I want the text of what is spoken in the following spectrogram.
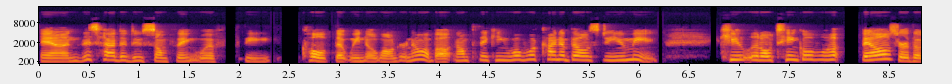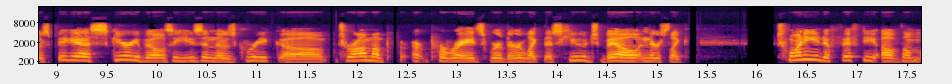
And this had to do something with the cult that we no longer know about. And I'm thinking, well, what kind of bells do you mean? cute little tinkle bells or those big ass scary bells they use in those Greek uh, drama er, parades where they're like this huge bell and there's like 20 to 50 of them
